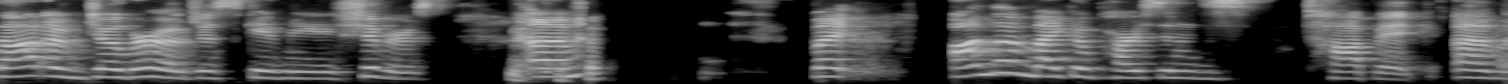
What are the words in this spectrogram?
thought of Joe Burrow just gave me shivers. Um, but on the Micah Parsons topic, um,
